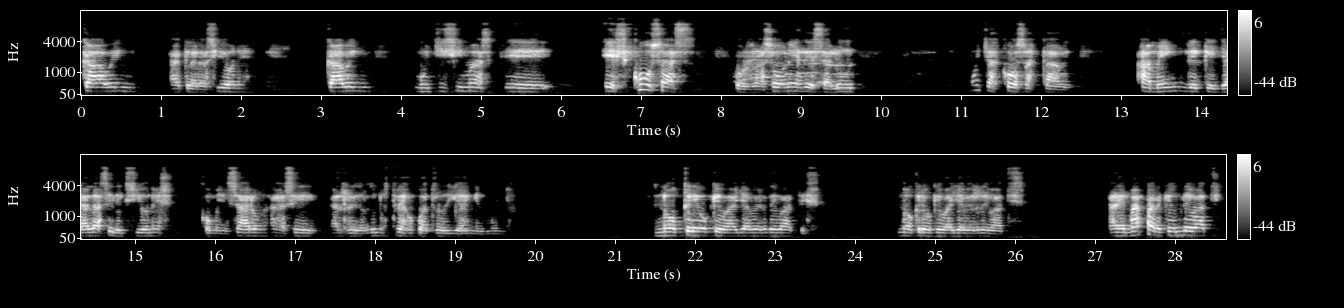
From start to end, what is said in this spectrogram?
caben aclaraciones, caben muchísimas eh, excusas por razones de salud, muchas cosas caben. Amén de que ya las elecciones comenzaron hace alrededor de unos tres o cuatro días en el mundo. No creo que vaya a haber debates. No creo que vaya a haber debates. Además, ¿para qué un debate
